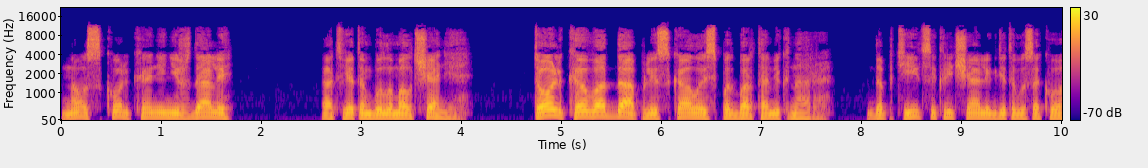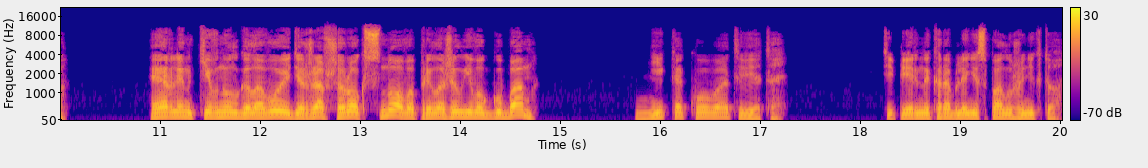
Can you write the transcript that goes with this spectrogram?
но сколько они не ждали, ответом было молчание. Только вода плескалась под бортами Кнара, да птицы кричали где-то высоко. Эрлин кивнул головой и, держав широк, снова приложил его к губам. Никакого ответа. Теперь на корабле не спал уже никто.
